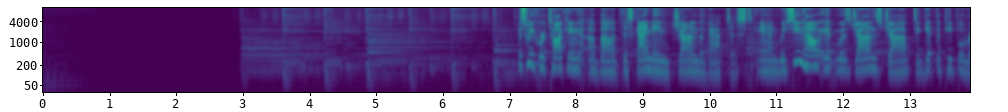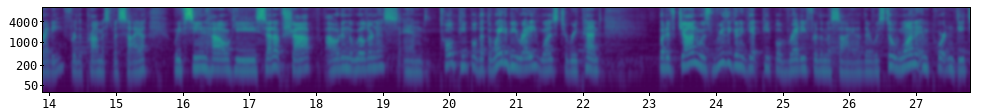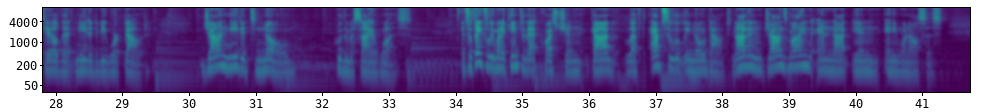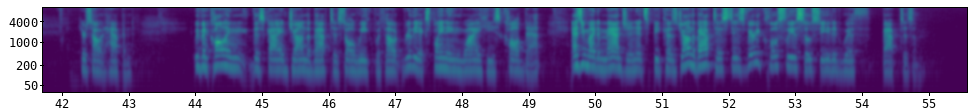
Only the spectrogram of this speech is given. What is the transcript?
This week we're talking about this guy named John the Baptist, and we've seen how it was John's job to get the people ready for the promised Messiah. We've seen how he set up shop out in the wilderness and told people that the way to be ready was to repent. But if John was really going to get people ready for the Messiah, there was still one important detail that needed to be worked out. John needed to know who the Messiah was. And so, thankfully, when it came to that question, God left absolutely no doubt, not in John's mind and not in anyone else's. Here's how it happened. We've been calling this guy John the Baptist all week without really explaining why he's called that. As you might imagine, it's because John the Baptist is very closely associated with baptism.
